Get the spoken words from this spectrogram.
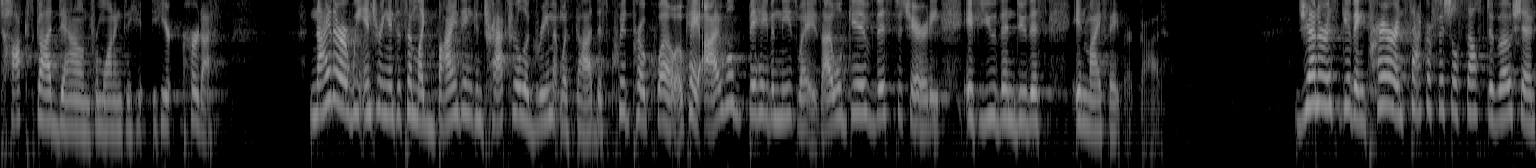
talks God down from wanting to he- hear, hurt us. Neither are we entering into some like binding contractual agreement with God, this quid pro quo. Okay, I will behave in these ways. I will give this to charity if you then do this in my favor, God generous giving, prayer, and sacrificial self devotion,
